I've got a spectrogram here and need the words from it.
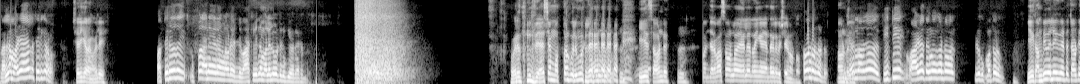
നല്ല മഴയായാലും ശരിക്കും ഇറങ്ങും. ശരിക്കും ഇറങ്ങും അല്ലേ? പത്തിരുപത് മുപ്പത് ആന വരെ ഞങ്ങൾ അവിടെ ഉണ്ട് ബാക്കി പിന്നെ മലയിലോട്ട് എനിക്ക് വന്നിരുന്നു ഒരു ദേശം മൊത്തം കുലുങ്ങൂല്ലേ ഈ സൗണ്ട് ജലവാസമുള്ള മേഖലയിൽ ഇറങ്ങി കഴിഞ്ഞാൽ എന്തെങ്കിലും വിഷയങ്ങളുണ്ടോ? അതുകൊണ്ട് ഉണ്ട് ഉണ്ട്. അതുകൊണ്ട് വിഷയം എന്ന് പറഞ്ഞാൽ തീറ്റി വാഴ തെങ്ങ് കണ്ട എടുക്കും മൊത്തം എടുക്കും. ഈ കമ്പി വലിയ കേട്ട് ചവിട്ടി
